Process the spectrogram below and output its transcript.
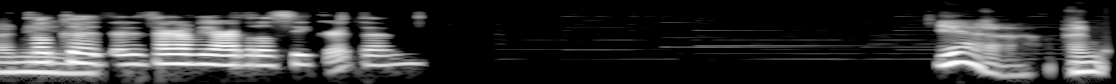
I mean, well, good. That is gonna be our little secret then. Yeah, I'm.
